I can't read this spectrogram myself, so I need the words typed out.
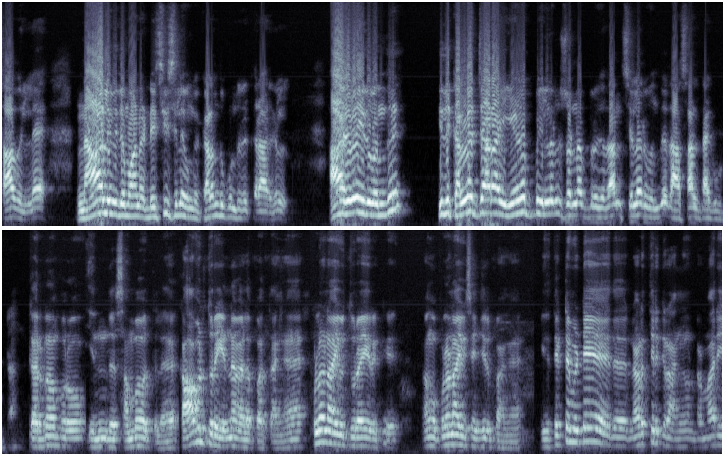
சாவு இல்லை. நாலு விதமான டிசீஸில் இவங்க கலந்து கொண்டிருக்கிறார்கள். ஆகவே இது வந்து இது கள்ளச்சாரா இழப்பு இல்லைன்னு சொன்ன பிறகுதான் சிலர் வந்து அதை அசால்ட்டாக்கு விட்டாங்க. கருணாபுரம் இந்த சம்பவத்துல காவல்துறை என்ன வேலை பார்த்தாங்க? புலனாய்வு துறை இருக்கு. அவங்க புலனாய்வு செஞ்சிருப்பாங்க. இது திட்டமிட்டே இதை நடத்திருக்கிறாங்கன்ற மாதிரி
